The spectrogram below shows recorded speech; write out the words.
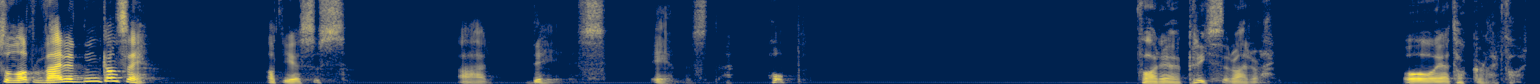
sånn at verden kan se at Jesus er deres eneste håp. Far, jeg priser og ærer deg. Og jeg takker deg, far.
